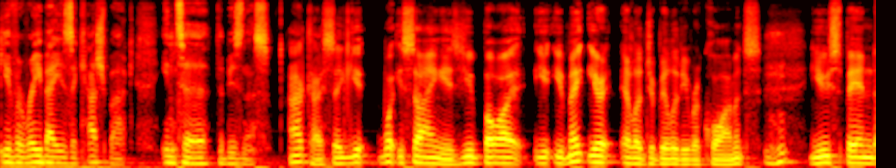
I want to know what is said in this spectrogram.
give a rebate as a cashback into the business. Okay, so you, what you're saying is you buy, you, you meet your eligibility requirements, Mm-hmm. you spend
